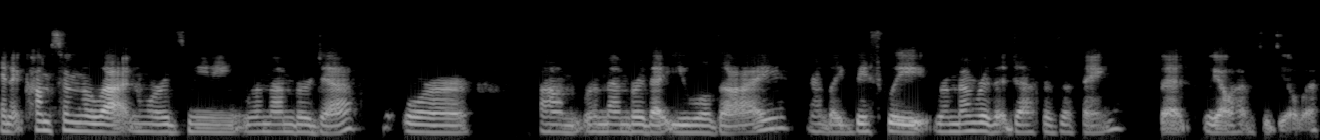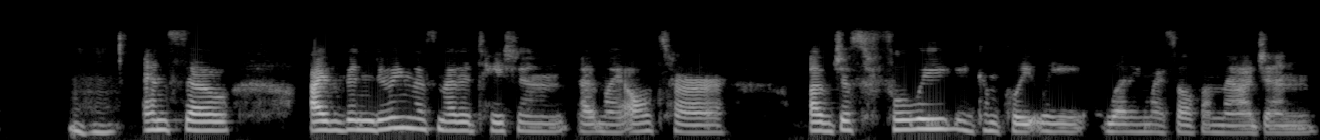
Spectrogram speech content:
and it comes from the Latin words meaning remember death or um, remember that you will die, or like basically remember that death is a thing that we all have to deal with. Mm-hmm. And so I've been doing this meditation at my altar of just fully and completely letting myself imagine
